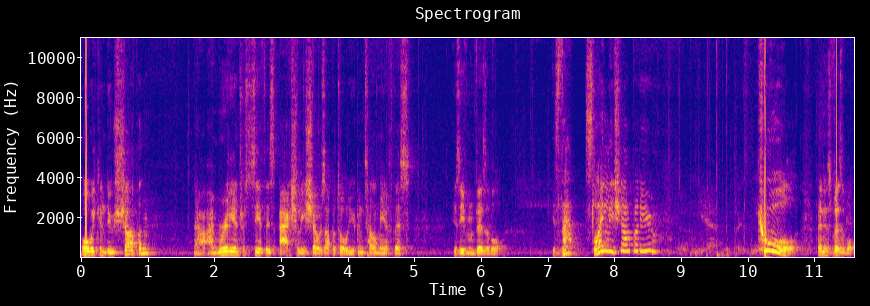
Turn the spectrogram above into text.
Or we can do sharpen. Now, I'm really interested to see if this actually shows up at all. You can tell me if this is even visible. Is that slightly sharper to you? Yeah. Cool! Then it's visible.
